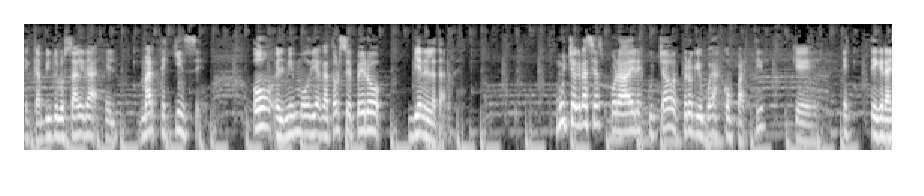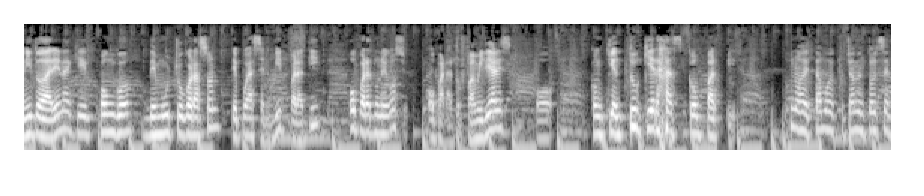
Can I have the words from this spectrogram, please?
el capítulo salga el martes 15 o el mismo día 14, pero bien en la tarde. Muchas gracias por haber escuchado, espero que puedas compartir, que este granito de arena que pongo de mucho corazón te pueda servir para ti o para tu negocio o para tus familiares o con quien tú quieras compartir. Nos estamos escuchando entonces el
